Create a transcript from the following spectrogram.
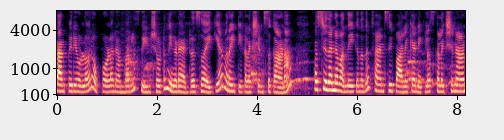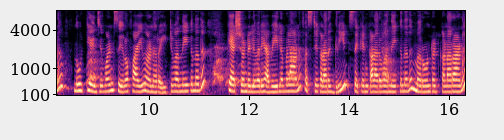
താല്പര്യമുള്ളവർ ഒപ്പമുള്ള നമ്പറിൽ സ്ക്രീൻഷോട്ട് നിങ്ങളുടെ അഡ്രസ്സും അയയ്ക്കുക. വെറൈറ്റി കളക്ഷൻസ് കാണാം. ഫസ്റ്റ് തന്നെ വന്നിരിക്കുന്നത് ഫാൻസി പാലക്ക നെക്ലസ് കളക്ഷനാണ്. നൂറ്റി അഞ്ച് വൺ സീറോ ഫൈവ് ആണ് റേറ്റ് വന്നിരിക്കുന്നത് ക്യാഷ് ഓൺ ഡെലിവറി അവൈലബിൾ ആണ്. First colour green second colour വന്നിരിക്കുന്നത് മെറൂൺ റെഡ് കളറാണ്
